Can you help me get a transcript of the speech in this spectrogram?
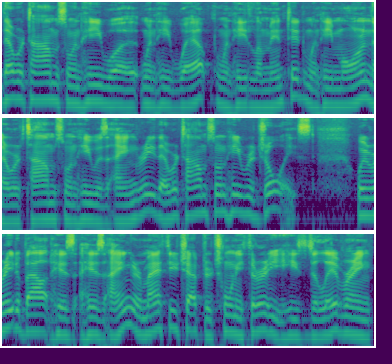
there were times when he was when he wept when he lamented when he mourned. There were times when he was angry. There were times when he rejoiced. We read about his his anger. Matthew chapter 23 he's delivering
